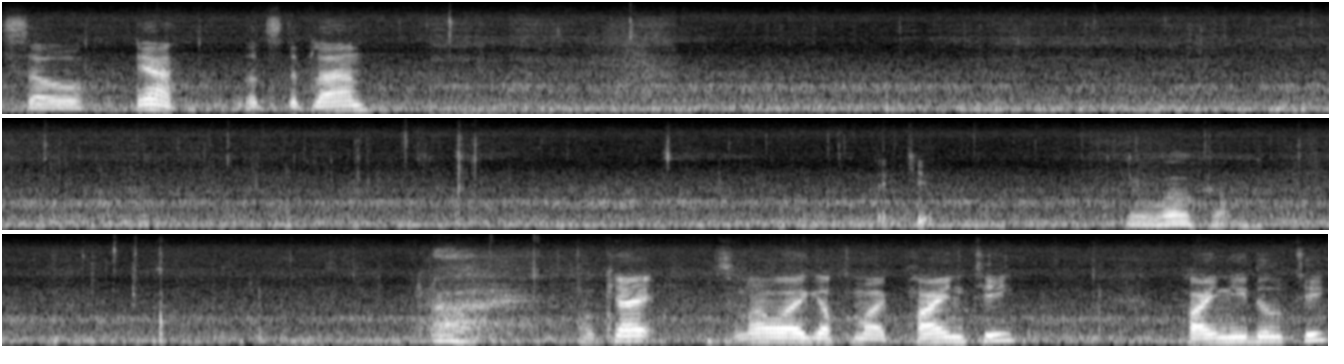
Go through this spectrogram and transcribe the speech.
So yeah, that's the plan. Thank you. You're welcome. Okay, so now I got my pine tea, pine needle tea.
